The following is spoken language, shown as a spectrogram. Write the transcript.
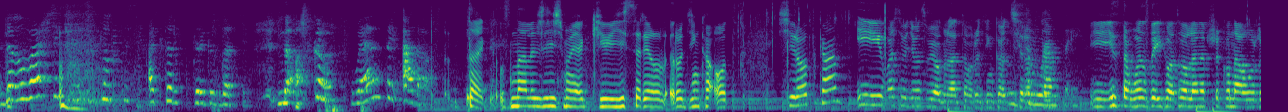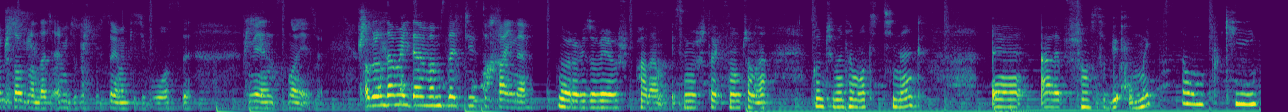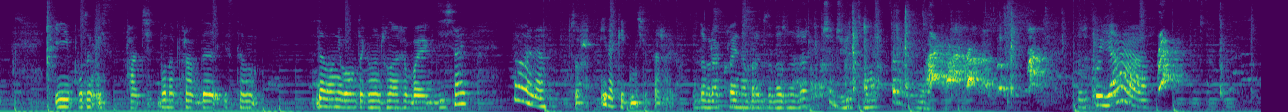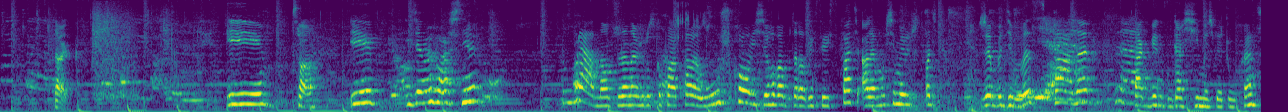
Zauważcie, kto to jest aktor, którego znacie. No of course, Wednesday Adams. Tak, znaleźliśmy jakiś serial Rodzinka od środka i właśnie będziemy sobie oglądać tą rodzinkę od środka. Wednesday. I jest tam Wednesday i chyba to Lenę przekonało, żeby to oglądać. A mi tu też jakieś włosy, więc no nieźle. Oglądamy i damy wam znać, czy jest to fajne. Dobra widzowie, ja już padam. Jestem już tak zmęczona. Kończymy tam odcinek. E, ale przyszłam sobie umyć ząbki i potem iść spać, bo naprawdę jestem Dawno nie byłam tak zmęczona chyba jak dzisiaj. No ale cóż, i takie dni się zdarzają. Dobra, kolejna bardzo ważna rzecz. Czy drzwi są zamknięte? To tylko ja. Tak. I co? I idziemy właśnie w rano. Lena już rozkopała całe łóżko i się chowa, bo teraz nie chce iść spać, ale musimy już spać, żeby być wyspane. Tak więc gasimy świeczuchę.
